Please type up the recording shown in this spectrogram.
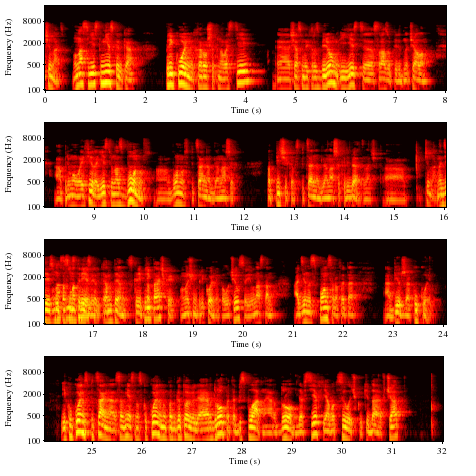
начинать. У нас есть несколько прикольных, хороших новостей. Сейчас мы их разберем. И есть сразу перед началом прямого эфира, есть у нас бонус. Бонус специально для наших подписчиков, специально для наших ребят. Значит, Надеюсь, вы посмотрели контент с криптотачкой. Он очень прикольный получился. И у нас там один из спонсоров это биржа KuCoin. И KuCoin специально совместно с KuCoin мы подготовили airdrop. Это бесплатный airdrop для всех. Я вот ссылочку кидаю в чат.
